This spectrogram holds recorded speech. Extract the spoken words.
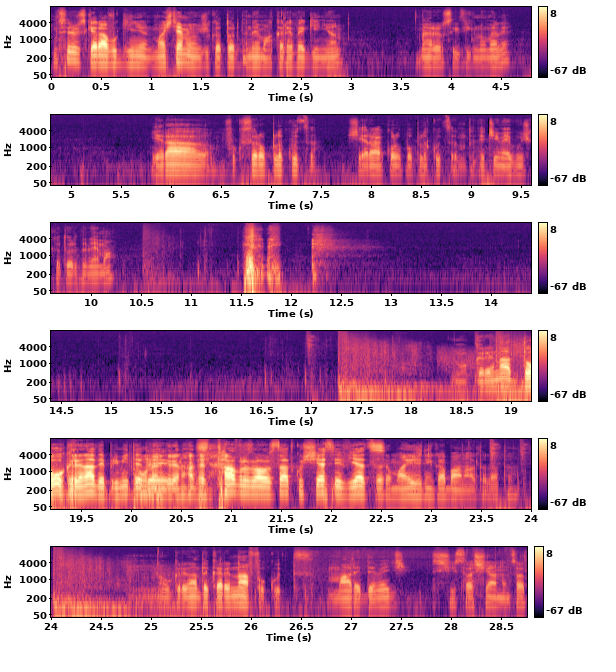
în serios, chiar a avut ghinion. Mai știam eu un jucător de Nema care avea ghinion. Mai rău să-i zic numele. Era, făcuseră o plăcuță. Și era acolo pe plăcuță, între cei mai buni jucători de Nema. o grenadă, două grenade primite Bune de grenadele. Stavros l-au lăsat cu 6 viață. Să mai ieși din cabană altă dată. O grenadă care n-a făcut mare damage. Și s-a și anunțat.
